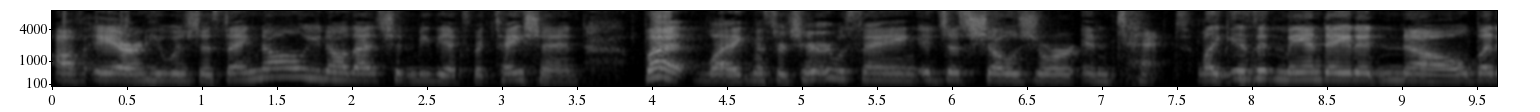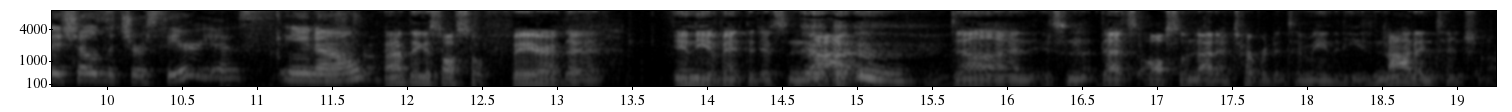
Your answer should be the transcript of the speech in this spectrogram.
off air and he was just saying no you know that shouldn't be the expectation but like Mr. Cherry was saying it just shows your intent like is it mandated no but it shows that you're serious you know And I think it's also fair that in the event that it's not done, it's n- that's also not interpreted to mean that he's not intentional.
